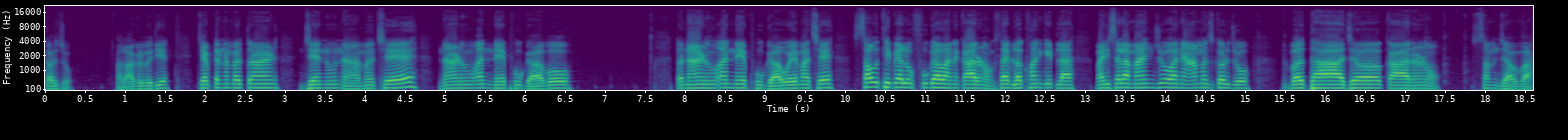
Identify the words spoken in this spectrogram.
કરજો. હાલો, આગળ વધીએ. ચેપ્ટર નંબર ત્રણ, જેનું નામ છે નાણું અને ફુગાવો. તો નાણું અને ફુગાવો એમાં છે, સૌથી પહેલું ફુગાવાના કારણો. સાહેબ, લખવાના કેટલા? મારી સલાહ માનજો અને આમ જ કરજો. બધા જ કારણો સમજાવવા.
